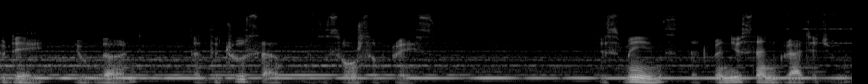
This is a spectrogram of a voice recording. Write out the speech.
Today, you've learned that the true self is the source of grace. This means that when you send gratitude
